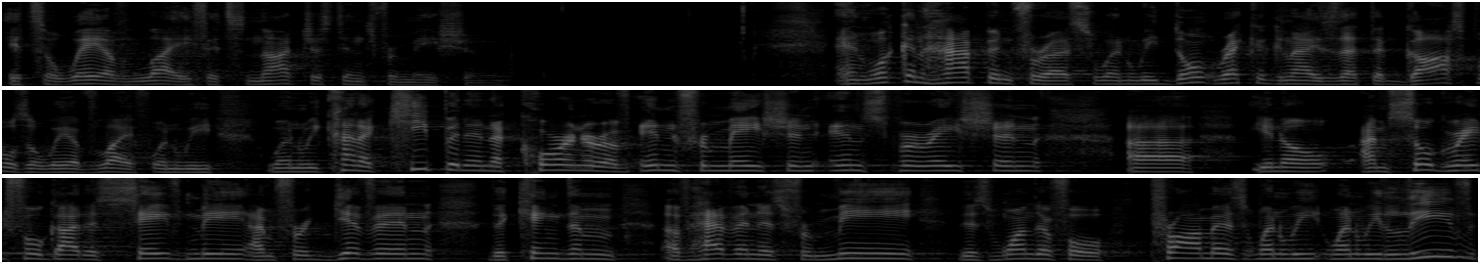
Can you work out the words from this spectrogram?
It's a way of life, it's not just information. And what can happen for us when we don't recognize that the gospel is a way of life, when we, when we kind of keep it in a corner of information, inspiration, uh, you know, I'm so grateful God has saved me, I'm forgiven, the kingdom of heaven is for me, this wonderful promise. When we, when we leave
